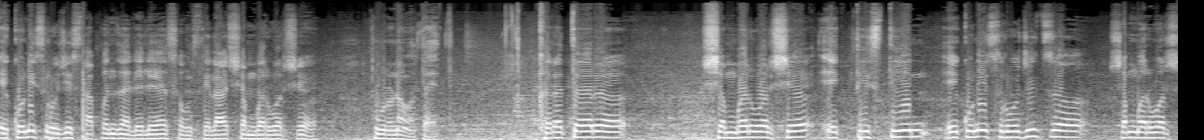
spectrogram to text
एकोणीस रोजी स्थापन झालेल्या या संस्थेला शंभर वर्ष पूर्ण होत आहेत. खरं तर शंभर वर्ष एकतीस तीन एकोणीस रोजीच शंभर वर्ष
